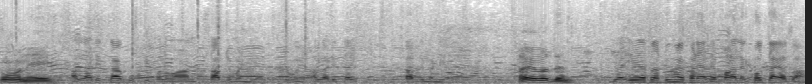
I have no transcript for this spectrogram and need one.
कौन है? अल्लाह दिता कुकी पहलवान सब्ज मंडी वाले है? अल्लाह दिता सब्ज मंडी वाले आए वदन। या ये ऐसा दुमे खड़े थे मालिक खुद है असा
